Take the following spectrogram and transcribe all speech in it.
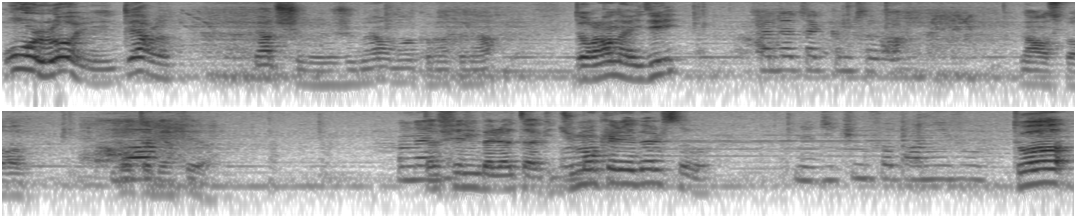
Oh là là, il y a une perle. Regarde, je, je meurs moi comme un connard. Dorlan a aidé Pas d'attaque comme ça. va. Non, c'est pas grave. Bon, Bah, t'as bien fait là. on a T'as fait une belle attaque. Du manque elle est belle, ça va. a dit qu'une fois par niveau. Toi,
